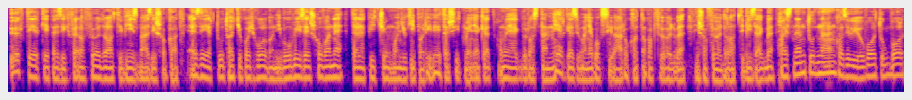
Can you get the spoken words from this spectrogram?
ők térképezik fel a föld alatti vízbázisokat. Ezért tudhatjuk, hogy hol van ivóvíz és hova ne telepítsünk mondjuk ipari létesítményeket, amelyekből aztán mérgező anyagok szivároghatnak a földbe és a föld alatti vizekbe. Ha ezt nem tudnánk az ő jó voltukból,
